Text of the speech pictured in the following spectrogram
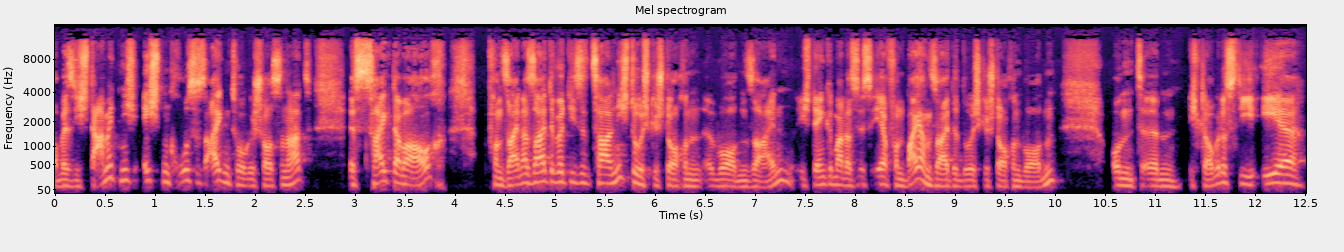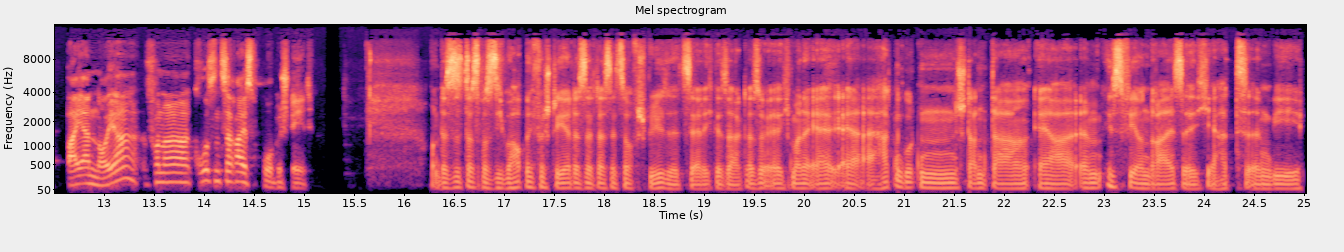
ob er sich damit nicht echt ein großes Eigentor geschossen hat. Es zeigt aber auch, von seiner Seite wird diese Zahl nicht durchgestochen worden sein. Ich denke mal, das ist eher von Bayern Seite durchgestochen worden. Und ähm, ich glaube, dass die Ehe Bayern-Neuer von einer großen Zerreißprobe steht. Und das ist das, was ich überhaupt nicht verstehe, dass er das jetzt aufs Spiel setzt, ehrlich gesagt. Also ich meine, er, er, er hat einen guten Stand da, er ähm, ist 34, er hat irgendwie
